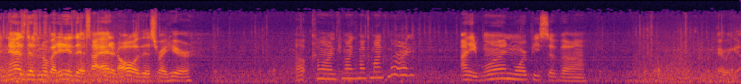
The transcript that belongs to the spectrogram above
And Naz doesn't know about any of this. I added all of this right here. Oh, come on, come on, come on, come on, come on. I need one more piece of, uh... There we go.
